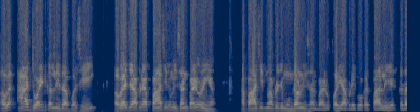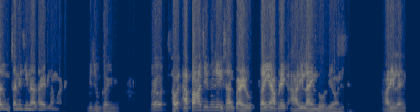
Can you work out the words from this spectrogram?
હવે આ જોઈન્ટ કરી લીધા પછી, હવે જે આપણે આ પાંચ ઇંચનું નિશાન પાડ્યું ને અહીંયા આ પાંચ ઇંચનું આપણે જે મુંડાનું નિશાન પાડ્યું, ફરી આપણે એક વખત પાર લઈએ, કદાચ ઊંચા નીચી ના થાય એટલા માટે. બીજું કંઈ નહીં. બરાબર? હવે આ પાંચ ઇંચનું જે નિશાન પાડ્યું ત્યાં આપણે એક આડી લાઈન દોર દેવાની છે. આડી લાઈન.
